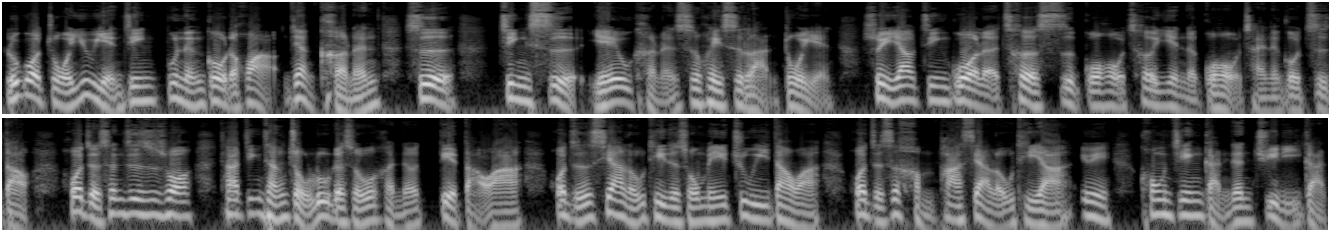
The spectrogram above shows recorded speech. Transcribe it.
如果左右眼睛不能够的话，这样可能是。近视也有可能是会是懒惰眼，所以要经过了测试过后、测验了过后才能够知道，或者甚至是说他经常走路的时候可能跌倒啊，或者是下楼梯的时候没注意到啊，或者是很怕下楼梯啊，因为空间感跟距离感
